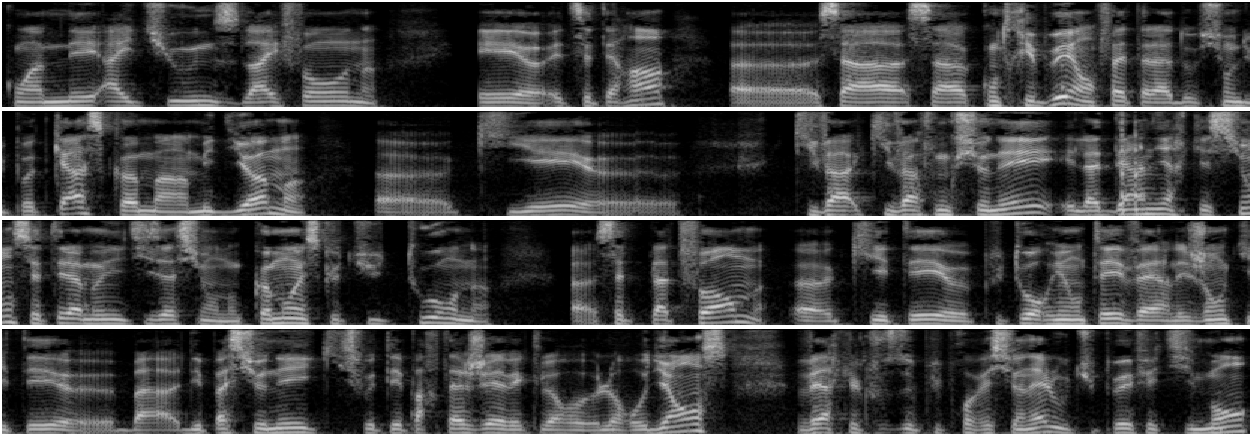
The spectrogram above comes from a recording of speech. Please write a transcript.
qu'ont amené iTunes, l'iPhone, et etc. Ça, ça a contribué en fait à l'adoption du podcast comme un médium qui est qui va qui va fonctionner. Et la dernière question, c'était la monétisation. Donc comment est-ce que tu tournes euh, cette plateforme euh, qui était euh, plutôt orientée vers les gens qui étaient euh, bah, des passionnés qui souhaitaient partager avec leur leur audience vers quelque chose de plus professionnel où tu peux effectivement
